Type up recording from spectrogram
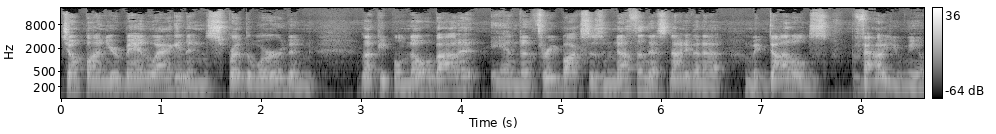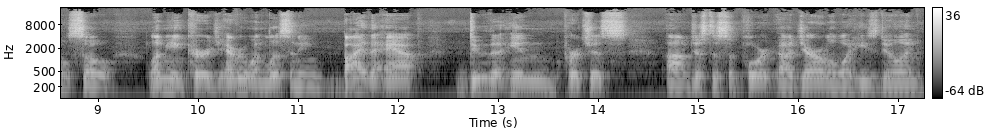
jump on your bandwagon and spread the word and let people know about it. And uh, three bucks is nothing. That's not even a McDonald's value meal. So let me encourage everyone listening buy the app, do the in purchase um, just to support uh, Gerald and what he's doing.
